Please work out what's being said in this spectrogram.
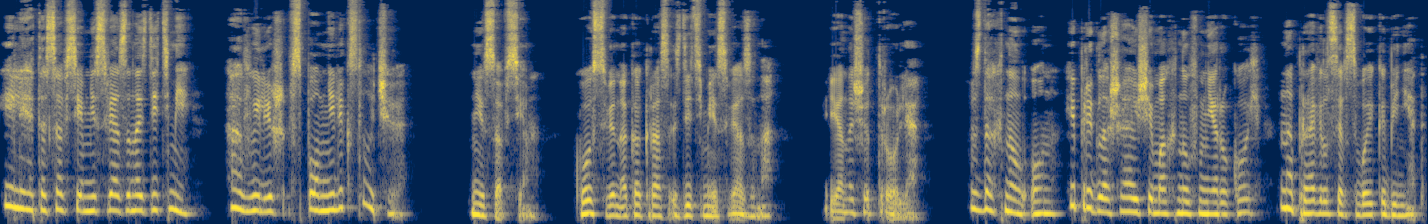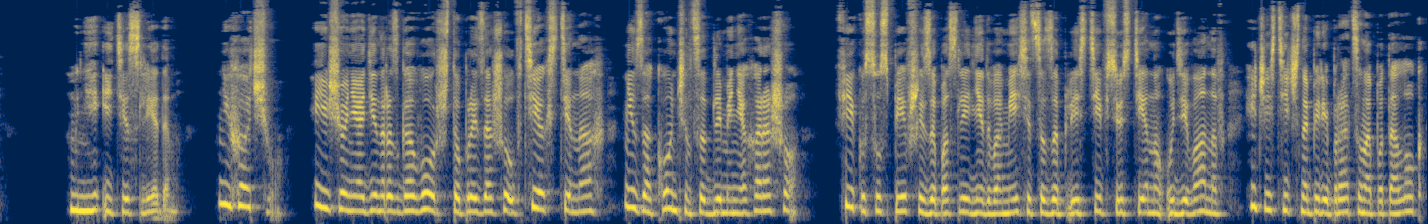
Или это совсем не связано с детьми, а вы лишь вспомнили к случаю?» «Не совсем. Косвенно как раз с детьми связано. Я насчет тролля. Вздохнул он и, приглашающе махнув мне рукой, направился в свой кабинет. «Мне идти следом? Не хочу. Еще ни один разговор, что произошел в тех стенах, не закончился для меня хорошо. Фикус, успевший за последние два месяца заплести всю стену у диванов и частично перебраться на потолок,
